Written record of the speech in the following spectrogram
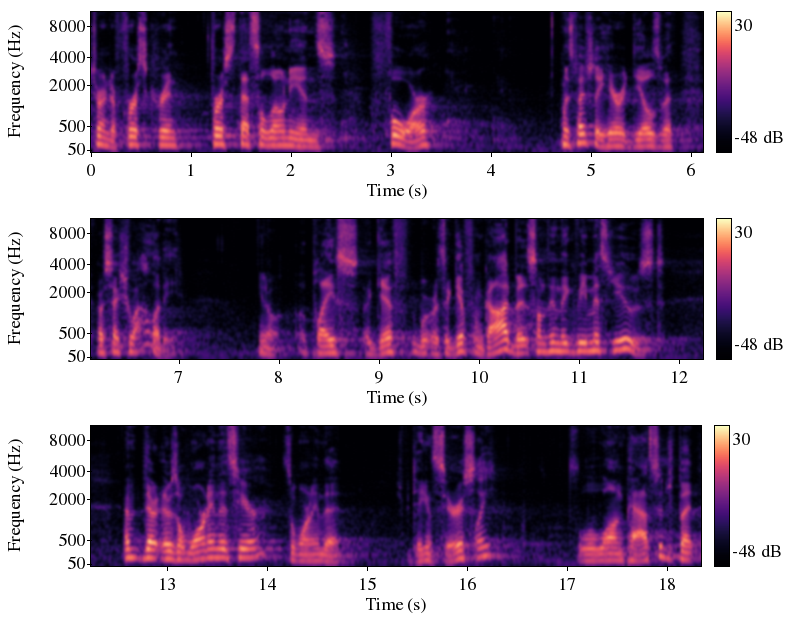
turn to 1 Thessalonians 4, Especially here, it deals with our sexuality. You know, a place, a gift, it's a gift from God, but it's something that can be misused. And there, there's a warning that's here. It's a warning that should be taken seriously. It's a little long passage, but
